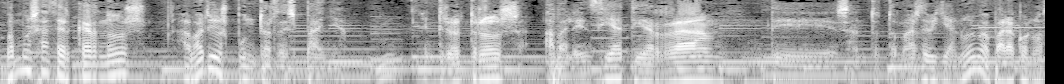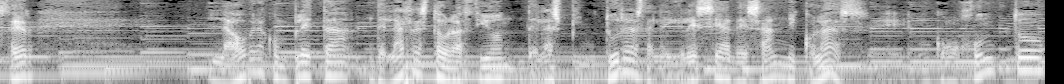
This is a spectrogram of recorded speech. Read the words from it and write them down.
Vamos a acercarnos a varios puntos de España, entre otros a Valencia, tierra de Santo Tomás de Villanueva, para conocer la obra completa de la restauración de las pinturas de la iglesia de San Nicolás, conjunto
